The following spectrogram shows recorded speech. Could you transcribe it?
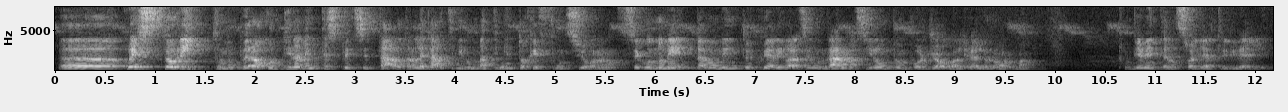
Uh, questo ritmo però continuamente spezzettato tra le parti di combattimento che funzionano, secondo me dal momento in cui arriva la seconda arma si rompe un po' il gioco a livello norma. Ovviamente non so gli altri livelli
